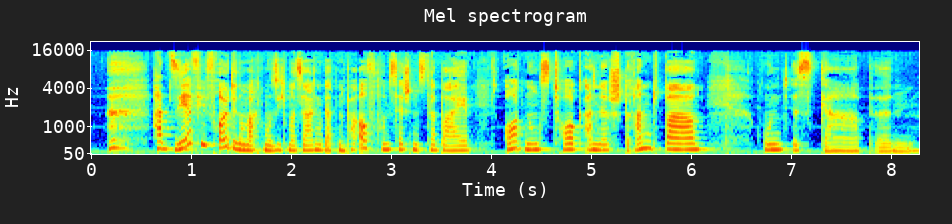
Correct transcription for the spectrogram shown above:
Hat sehr viel Freude gemacht, muss ich mal sagen. Wir hatten ein paar Aufräum-Sessions dabei, Ordnungstalk an der Strandbar und es gab ähm,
